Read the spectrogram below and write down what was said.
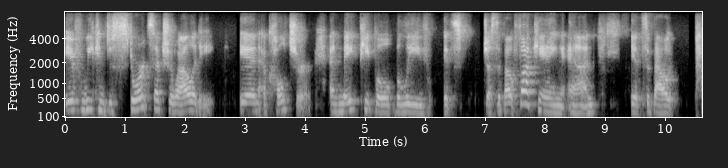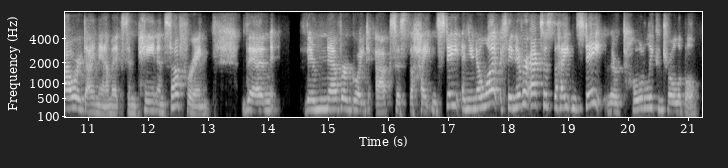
if we can distort sexuality in a culture and make people believe it's just about fucking and it's about power dynamics and pain and suffering, then they're never going to access the heightened state. And you know what? If they never access the heightened state, they're totally controllable.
